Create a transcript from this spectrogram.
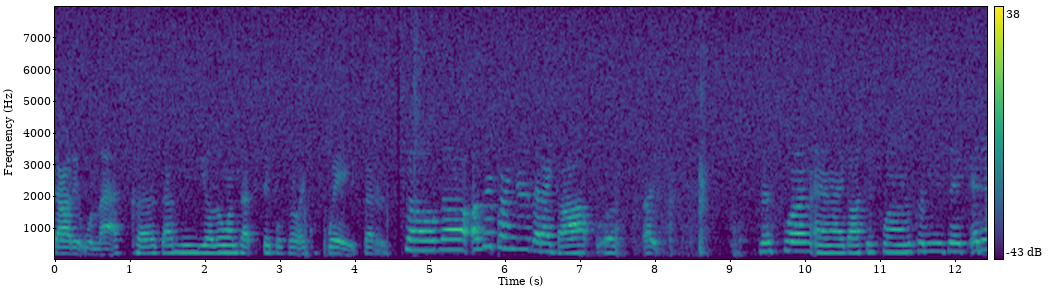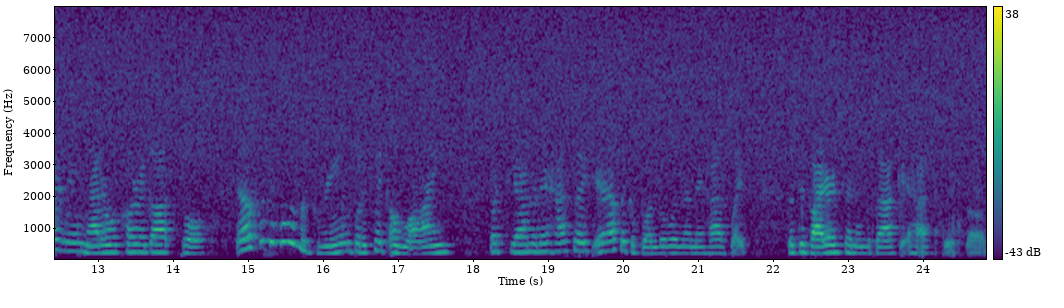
doubt it will last, because I mean the other ones at Staples are like way better. So the other binder that I got was like this one and I got this one for music. It didn't really matter what color I got, so it looks like this one was a green, but it's like a line. But yeah, and then it has like it has like a bundle and then it has like the dividers and in the back it has this um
